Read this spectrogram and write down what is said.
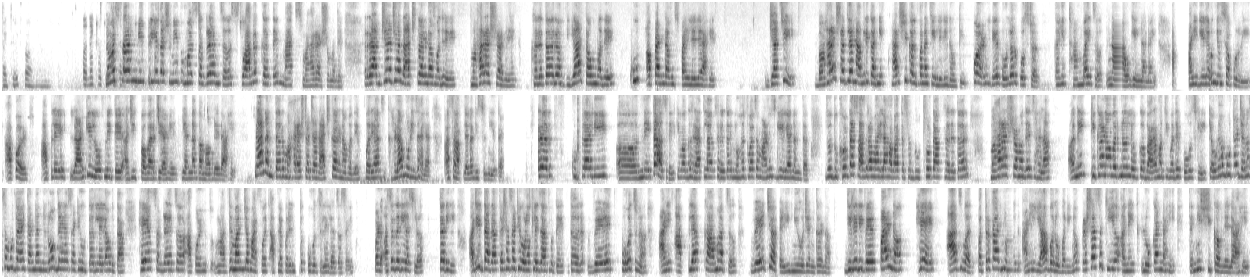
काहीतरी problem connect होतो नमस्कार मी प्रियदर्शनी. तुम्हा सगळ्यांचं स्वागत करते मॅक्स महाराष्ट्रामध्ये. राज्याच्या राजकारणामध्ये महाराष्ट्राने खर तर या टर्ममध्ये खूप अप अँड डाऊन्स पाहिलेले आहेत. ज्याची महाराष्ट्रातल्या नागरिकांनी फारशी कल्पना केलेली नव्हती. पण हे रोलर कोस्टर काही थांबायचं नाव घेणार नाही. आणि गेल्या दोन दिवसापूर्वी आपण आपले लाडके लोकनेते अजित पवार जे आहेत यांना गमावलेलं आहे. त्यानंतर महाराष्ट्राच्या राजकारणामध्ये बऱ्याच घडामोडी झाल्यात असं आपल्याला दिसून येत आहे तर कुठलाही नेता असेल किंवा घरातला खर तर महत्त्वाचा माणूस गेल्यानंतर जो दुखवटा साजरा व्हायला हवा तसा दुखवटा खर तर महाराष्ट्रामध्ये झाला. अनेक ठिकाणावरनं लोक बारामतीमध्ये पोहोचली. केवढा मोठा जनसमुदाय त्यांना निरोप देण्यासाठी उतरलेला होता हे या सगळ्याचं आपण माध्यमांच्या मार्फत आपल्यापर्यंत पोहोचलेलंच असेल. पण असं जरी असलं तरी अजितदादा कशासाठी ओळखले जात होते? तर वेळेत पोहोचणं आणि आपल्या कामाचं वेळच्या वेळी नियोजन करणं. दिलेली वेळ पाळणं हे आजवर पत्रकार म्हणून आणि या बरोबरीनं प्रशासकीय अनेक लोकांनाही त्यांनी शिकवलेलं आहे.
